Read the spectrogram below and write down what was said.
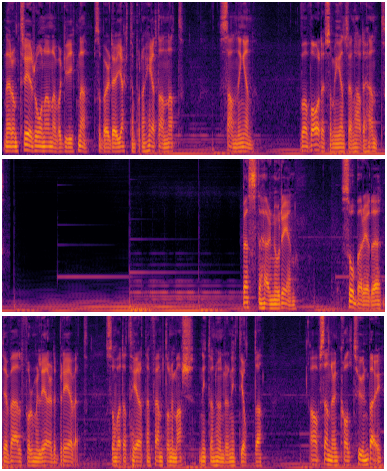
När de tre rånarna var gripna så började jakten på något helt annat. Sanningen. Vad var det som egentligen hade hänt? Bäste herr Norén. Så började det välformulerade brevet som var daterat den 15 mars 1998. Avsändaren Karl Thunberg,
